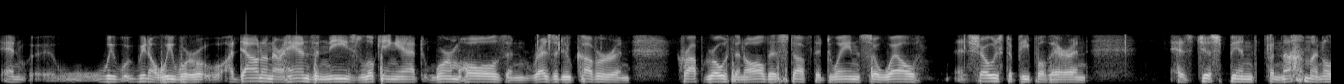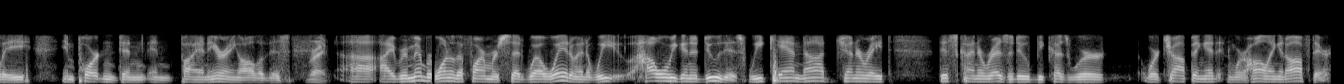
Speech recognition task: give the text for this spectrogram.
and we you know we were down on our hands and knees looking at wormholes and residue cover and crop growth and all this stuff that Dwayne so well shows to people there and has just been phenomenally important in, in pioneering all of this. Right. Uh, I remember one of the farmers said, "Well, wait a minute. We how are we going to do this? We cannot generate this kind of residue because we're we're chopping it and we're hauling it off there."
